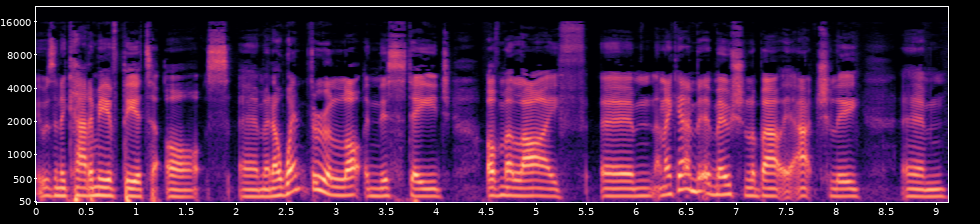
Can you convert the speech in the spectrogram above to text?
It was an academy of theatre arts, um, and I went through a lot in this stage of my life, um, and I get a bit emotional about it actually. Um,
